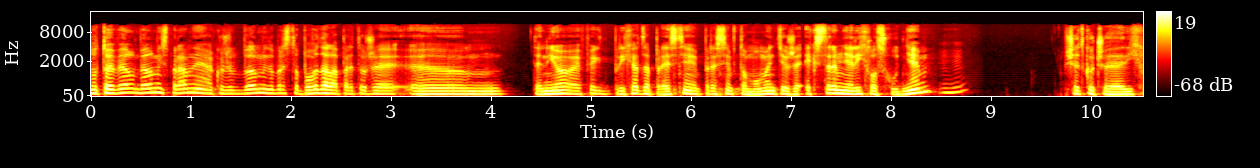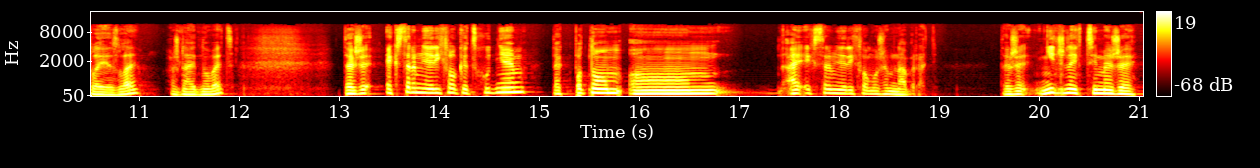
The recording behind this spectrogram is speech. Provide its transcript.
No to je veľ, veľmi správne, akože veľmi dobre si to povedala, pretože um, ten jo efekt prichádza presne, presne v tom momente, že extrémne rýchlo schudnem. Mm-hmm. Všetko, čo je rýchle, je zle, až na jednu vec. Takže extrémne rýchlo, keď schudnem, tak potom um, aj extrémne rýchlo môžem nabrať. Takže nič nechcíme, že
